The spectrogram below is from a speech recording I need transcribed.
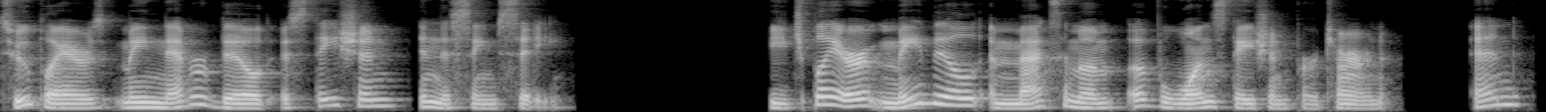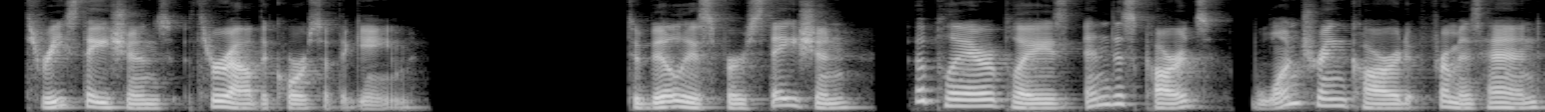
Two players may never build a station in the same city. Each player may build a maximum of one station per turn, and three stations throughout the course of the game. To build his first station, a player plays and discards one train card from his hand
